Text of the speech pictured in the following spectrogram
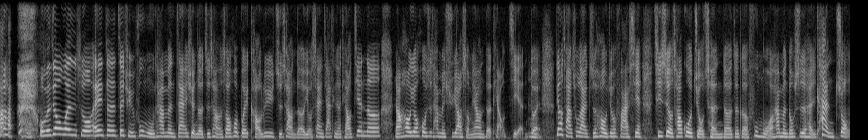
我们就问说：哎，这这群父母他们在选择职场的时候，会不会考虑职场的友善家庭的条件呢？然后又或是他们需要什么样的条件？对，调查出来之后就发现，其实有超过九成的这个父母，他们都是很看重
